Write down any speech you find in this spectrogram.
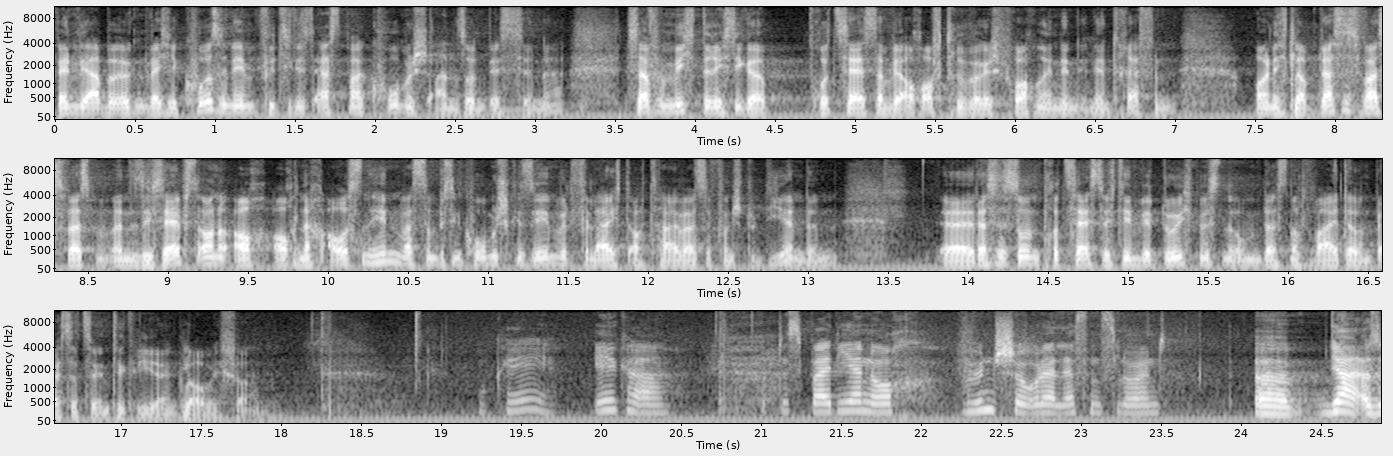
Wenn wir aber irgendwelche Kurse nehmen, fühlt sich das erstmal komisch an, so ein bisschen. Ne? Das war für mich ein richtiger Prozess, da haben wir auch oft drüber gesprochen in den, in den Treffen. Und ich glaube, das ist was, was man sich selbst auch, auch, auch nach außen hin, was so ein bisschen komisch gesehen wird, vielleicht auch teilweise von Studierenden. Äh, das ist so ein Prozess, durch den wir durch müssen, um das noch weiter und besser zu integrieren, glaube ich schon. Okay, Ilka, gibt es bei dir noch Wünsche oder Lessons learned? Äh, ja, also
